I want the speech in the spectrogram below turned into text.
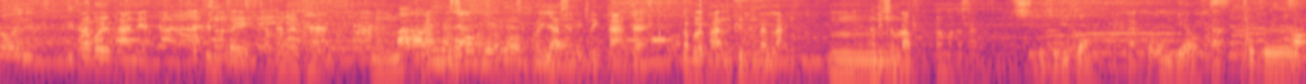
คงรีบโรยเนี่ยคือข้าราชบริพารเนี่ยจะขึ้นไปทำทางด้านข้างมาบ้านพไม่ระยังญาคติงเดียวพระญาติสนิทอะไรต่างๆแต่ข้าราชบริพารนั้นขึ้นทางด้านหลังอืมอันนี้สำหรับพระมหากษัตริย์ผู้สูงส่งพระองค์เดียวก็คือสอง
